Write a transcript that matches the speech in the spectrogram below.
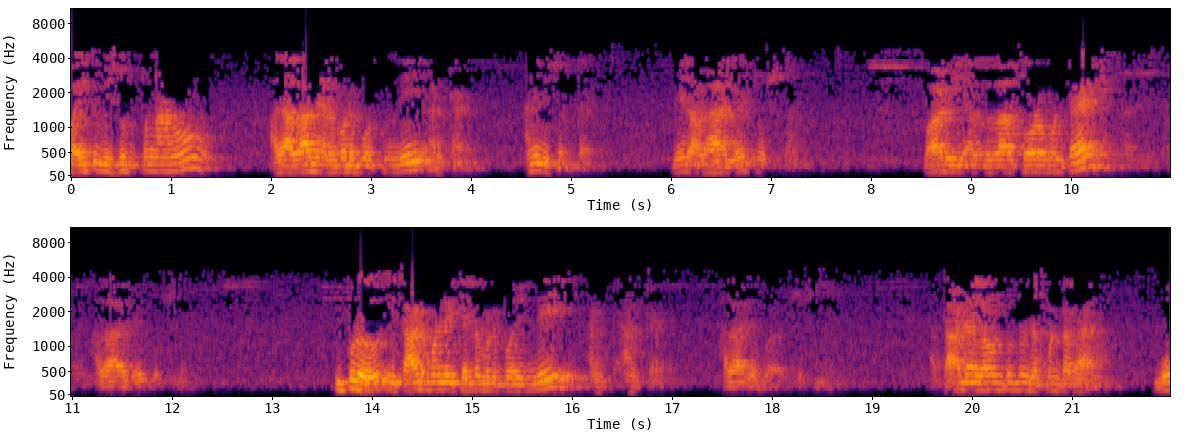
పైకి విసురుతున్నాను అది అలా నిలబడిపోతుంది అంటాడు అని విసురుతాడు. మీరు అలాగే చూస్తాను వాడు ఎలా చూడమంటే అలాగే చూస్తాడు. ఇప్పుడు ఈ తాడు మళ్ళీ కింద పడిపోయింది అంటాడు. అలాగే చూస్తున్నాడు. ఆ తాడు ఎలా ఉంటుందో చెప్పంటారా ఓ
